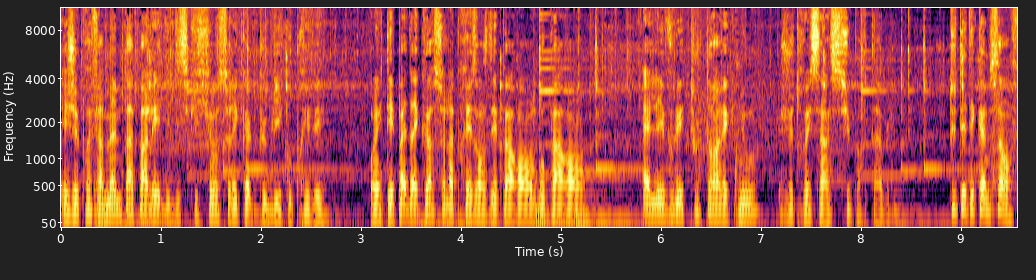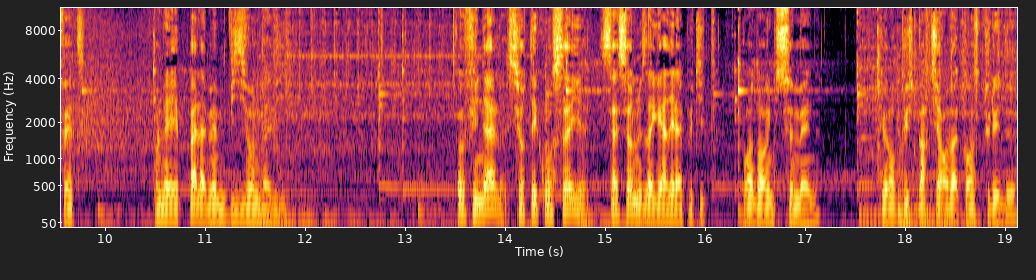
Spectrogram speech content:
et je préfère même pas parler des discussions sur l'école publique ou privée. On n'était pas d'accord sur la présence des parents, beaux-parents, elle les voulait tout le temps avec nous, je trouvais ça insupportable. Tout était comme ça en fait. On n'avait pas la même vision de la vie. Au final, sur tes conseils, sa sœur nous a gardé la petite pendant une semaine, que l'on puisse partir en vacances tous les deux.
